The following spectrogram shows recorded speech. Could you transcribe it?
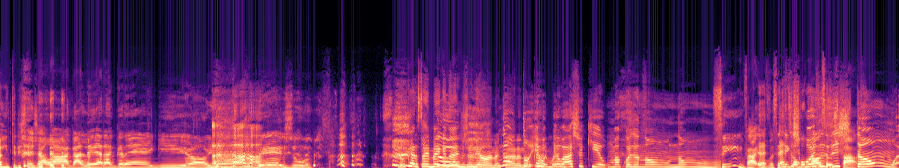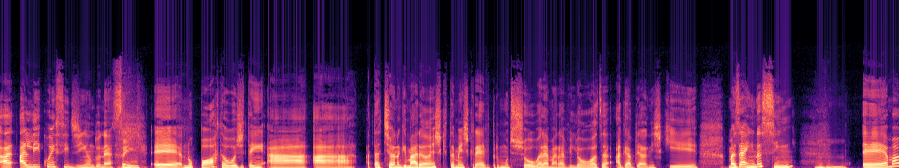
entre, seja lá, galera, Greg. Ai, ai, beijo. Não quero sair Megan da Juliana, Não, cara. tu- Não quero eu, mais. eu acho que uma coisa não. não... Sim, vai. Você tem que É, Essas ocupar o coisas seu espaço. estão a- ali coincidindo, né? Sim. É, no Porta, hoje tem a, a, a Tatiana Guimarães, que também escreve para o Multishow, ela é maravilhosa, a Gabriela Nisquier. Mas ainda assim, Uhum. é uma,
